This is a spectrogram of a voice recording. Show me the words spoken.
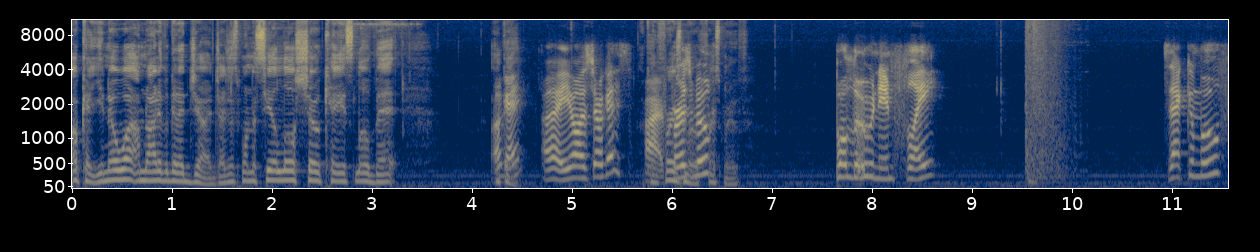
Okay. You know what? I'm not even gonna judge. I just want to see a little showcase, a little bit. Okay. Alright, you want to showcase? Okay, Alright, first, move, First move. balloon inflate. Second move,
